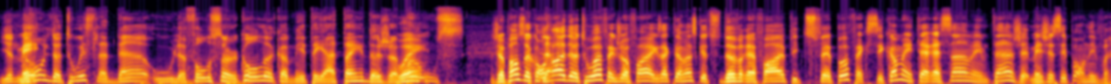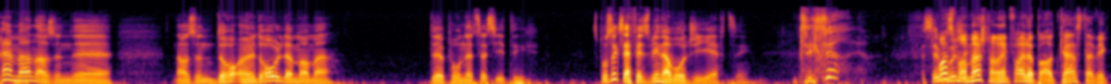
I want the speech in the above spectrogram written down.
Il y a une Mais- drôle de twist là-dedans où le full circle a comme été atteint de je Oui. pense. Je pense le contraire de toi, fait que je vais faire exactement ce que tu devrais faire puis que tu fais pas. Fait que c'est comme intéressant en même temps. Je- Mais je sais pas, on est vraiment dans une euh, dans une dro- un drôle de moment de, pour notre société. C'est pour ça que ça fait du bien d'avoir JF, tu sais. C'est ça. C'est- Moi, en ce moment, je suis en train de faire le podcast avec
